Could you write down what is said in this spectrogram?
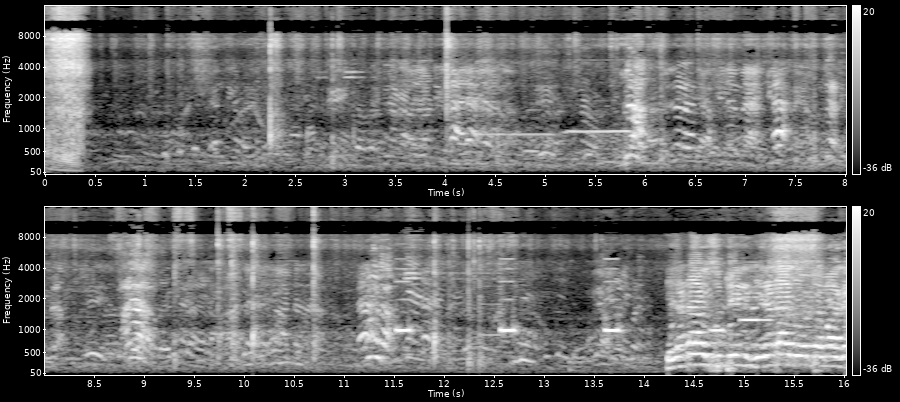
ride. இரண்டாவது சுற்றின் இரண்டாவது ஓட்டமாக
